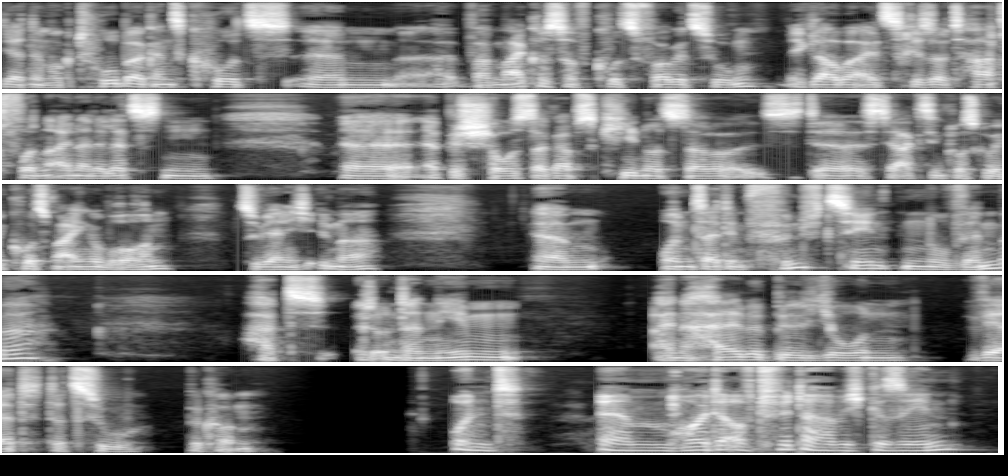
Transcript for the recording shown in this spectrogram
die hatten im Oktober ganz kurz, ähm, war Microsoft kurz vorgezogen. Ich glaube, als Resultat von einer der letzten äh, Apple-Shows, da gab es Keynotes, da ist der, ist der Aktienkurs, glaube ich, kurz mal eingebrochen. So wie eigentlich immer. Ähm, und seit dem 15. November hat das Unternehmen eine halbe Billion Wert dazu bekommen. Und ähm, heute auf Twitter habe ich gesehen,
